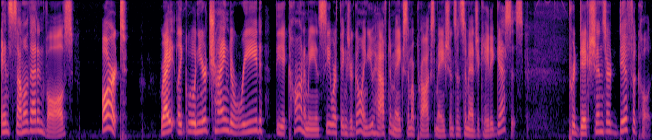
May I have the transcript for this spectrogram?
and some of that involves art, right? Like when you're trying to read the economy and see where things are going, you have to make some approximations and some educated guesses predictions are difficult,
